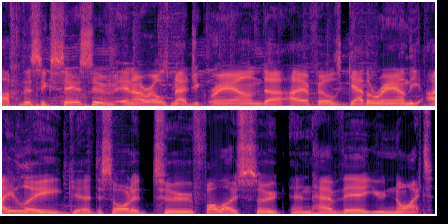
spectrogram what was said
after the success of NRL's Magic Round, uh, AFL's Gather Round, the A League uh, decided to follow suit and have their Unite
